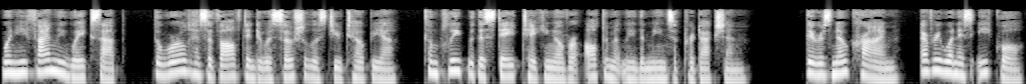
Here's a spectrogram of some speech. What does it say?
When he finally wakes up, the world has evolved into a socialist utopia, complete with the state taking over ultimately the means of production. There is no crime, everyone is equal,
